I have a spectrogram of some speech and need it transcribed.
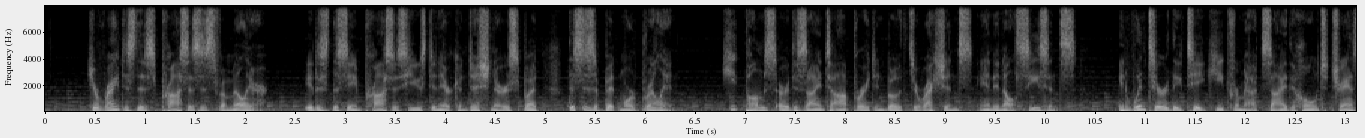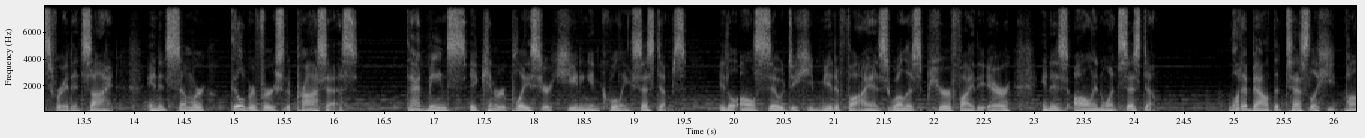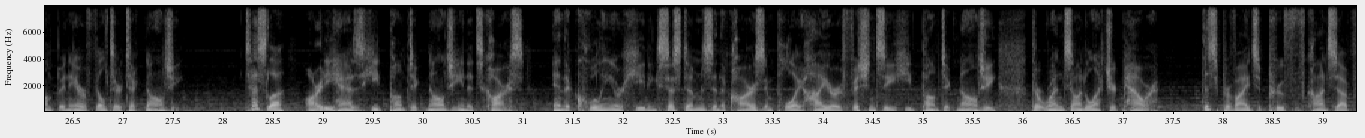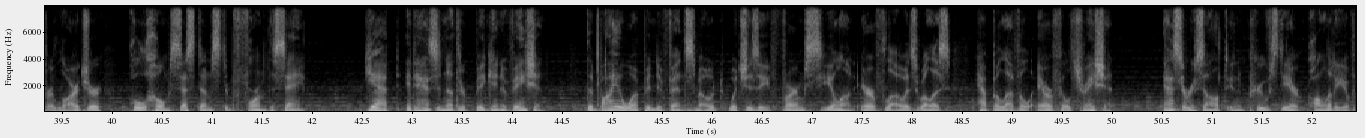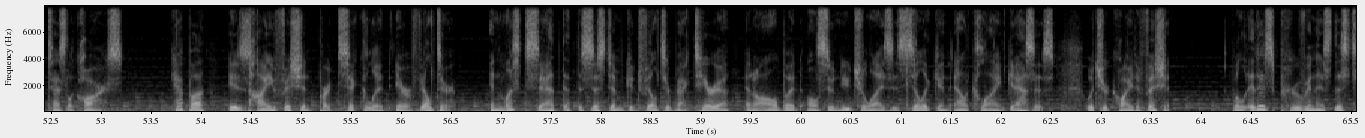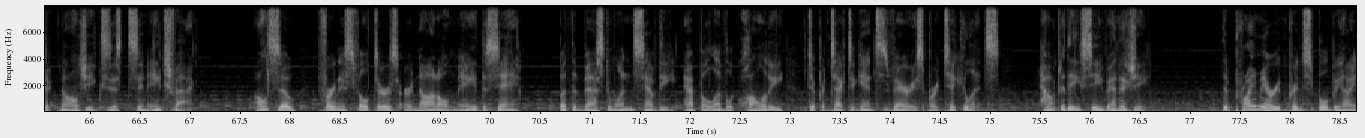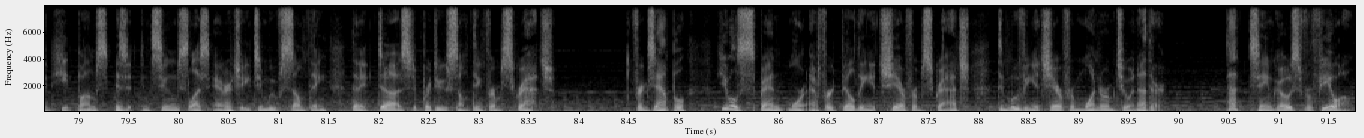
You're right as this process is familiar. It is the same process used in air conditioners, but this is a bit more brilliant. Heat pumps are designed to operate in both directions and in all seasons. In winter, they take heat from outside the home to transfer it inside, and in summer, they'll reverse the process. That means it can replace your heating and cooling systems. It'll also dehumidify as well as purify the air and is all in one system. What about the Tesla heat pump and air filter technology? Tesla already has heat pump technology in its cars, and the cooling or heating systems in the cars employ higher efficiency heat pump technology that runs on electric power. This provides a proof of concept for larger, whole home systems to perform the same. Yet, it has another big innovation the bioweapon defense mode, which is a firm seal on airflow as well as HEPA level air filtration. As a result, it improves the air quality of Tesla cars. HEPA is high efficient particulate air filter and Musk said that the system could filter bacteria and all but also neutralizes silicon alkaline gases, which are quite efficient. Well, it is proven as this technology exists in HVAC. Also, furnace filters are not all made the same, but the best ones have the HEPA level quality to protect against various particulates. How do they save energy? The primary principle behind heat pumps is it consumes less energy to move something than it does to produce something from scratch. For example, you will spend more effort building a chair from scratch than moving a chair from one room to another. That same goes for fuel.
